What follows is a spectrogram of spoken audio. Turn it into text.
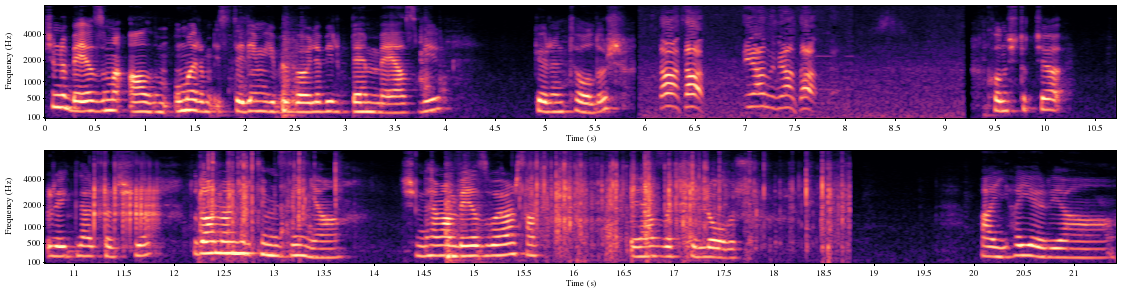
Şimdi beyazımı aldım. Umarım istediğim gibi böyle bir bembeyaz bir görüntü olur. Tamam tamam. İnandım inandım tamam. Konuştukça renkler karışıyor. Dudağımı önce bir temizleyeyim ya. Şimdi hemen beyaz boyarsam beyaz da kirli olur. Ay hayır ya.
